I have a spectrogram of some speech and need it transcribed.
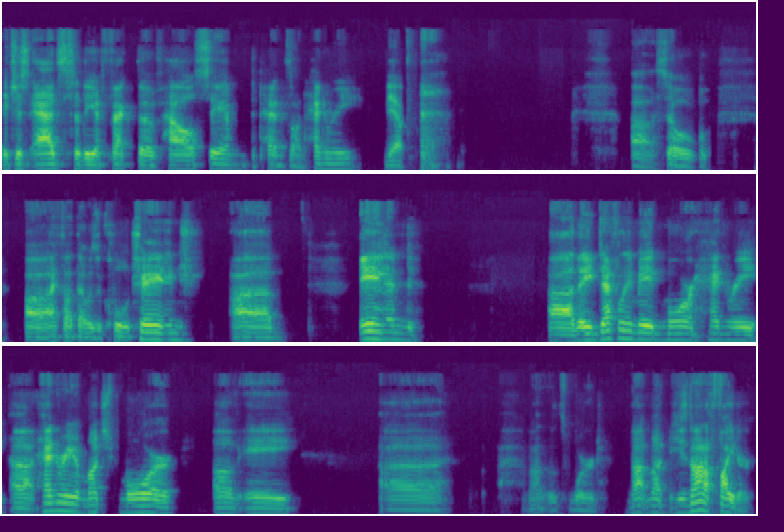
it just adds to the effect of how Sam depends on Henry. Yeah. Uh, so uh, I thought that was a cool change. Uh, and uh, they definitely made more Henry uh, Henry a much more of a uh not this word. Not much he's not a fighter.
